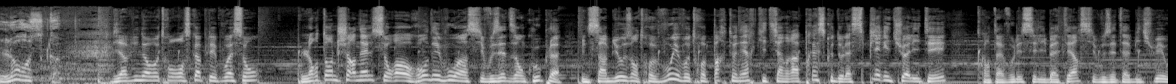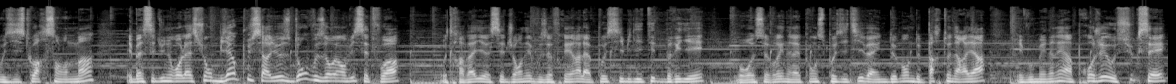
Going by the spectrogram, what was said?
L'horoscope. Bienvenue dans votre horoscope les poissons. L'entente charnelle sera au rendez-vous hein, si vous êtes en couple, une symbiose entre vous et votre partenaire qui tiendra presque de la spiritualité. Quant à vous les célibataires, si vous êtes habitués aux histoires sans lendemain, eh ben c'est d'une relation bien plus sérieuse dont vous aurez envie cette fois. Au travail, cette journée vous offrira la possibilité de briller, vous recevrez une réponse positive à une demande de partenariat et vous mènerez un projet au succès.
